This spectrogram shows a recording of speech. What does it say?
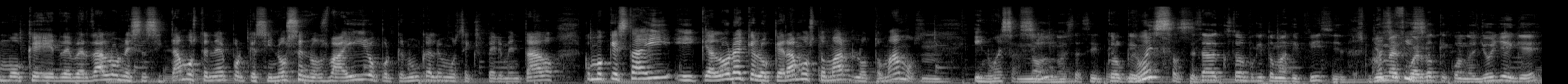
como que de verdad lo necesitamos tener porque si no se nos va a ir o porque nunca lo hemos experimentado, como que está ahí y que a la hora que lo queramos tomar, lo tomamos. Mm. Y no es así. No, no es así. Creo que no es así. estaba costando un poquito más difícil. yo me acuerdo que cuando yo llegué,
